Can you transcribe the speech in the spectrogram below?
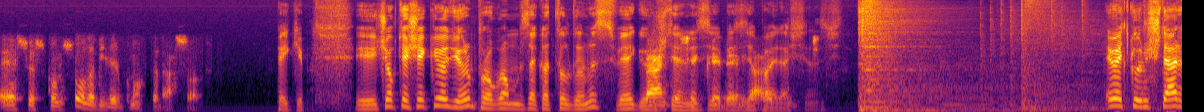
e, söz konusu olabilir bu noktadan sonra. Peki. E, çok teşekkür ediyorum programımıza katıldığınız ve görüşlerinizi bizle paylaştığınız için. Evet görüşler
